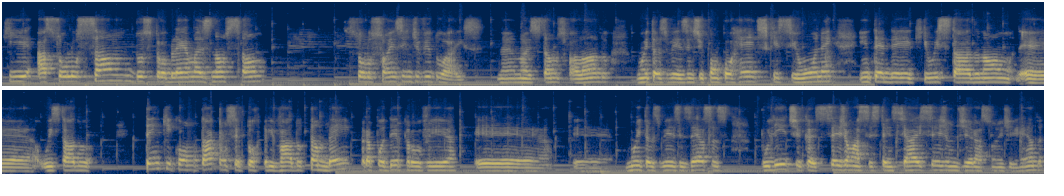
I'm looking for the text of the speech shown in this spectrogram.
que a solução dos problemas não são soluções individuais, né? Nós estamos falando muitas vezes de concorrentes que se unem, entender que o Estado não, é, o Estado tem que contar com o setor privado também para poder prover é, é, muitas vezes essas políticas, sejam assistenciais, sejam de gerações de renda,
